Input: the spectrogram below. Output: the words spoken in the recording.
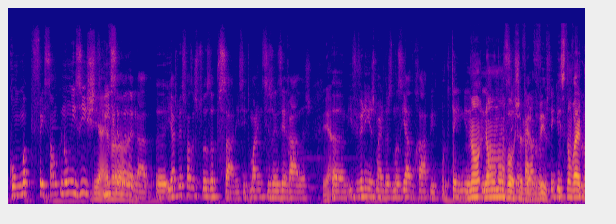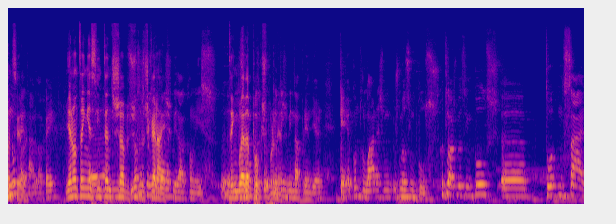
com uma perfeição que não existe. Yeah, e é isso é verdade. bem grave. Uh, e às vezes faz as pessoas apressarem-se e tomarem decisões erradas Yeah. um, e viverem as merdas demasiado rápido porque têm medo Não- que não- não vou, Xavier, duvido. Isso não vai Tipo, acontecer, é tarde, ok? Eu não tenho assim Um, tantos subs nos canais. de cuidado com isso. Uh, Tenho de é poucos por que eu tenho vindo a aprender, que é a controlar as- os meus impulsos. Controlar os meus impulsos, uh, estou a começar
